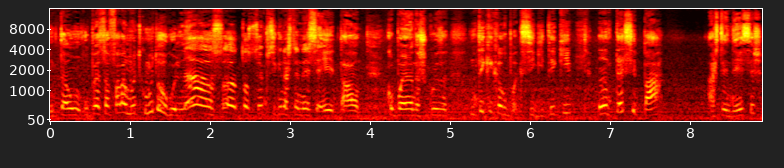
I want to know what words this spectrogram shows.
Então o pessoal fala muito com muito orgulho, não, eu, sou, eu tô sempre seguindo as tendências aí e tal, acompanhando as coisas. Não tem que seguir, tem que antecipar as tendências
